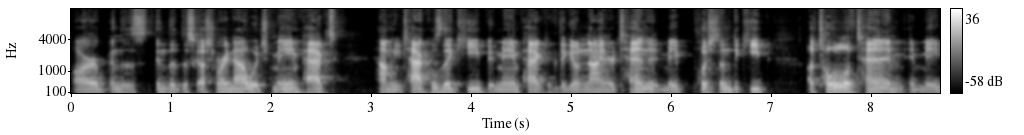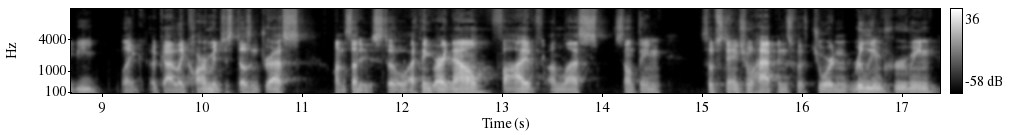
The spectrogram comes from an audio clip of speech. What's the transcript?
are in this in the discussion right now, which may impact how many tackles they keep. It may impact if they go nine or ten. It may push them to keep a total of 10 and, and maybe like a guy like Carman just doesn't dress on Sundays. So I think right now, five, unless something substantial happens with Jordan really improving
